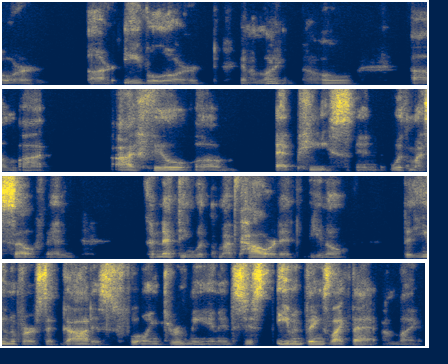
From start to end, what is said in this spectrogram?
or or evil or and i'm mm. like no um i i feel um at peace and with myself and connecting with my power that you know the universe that god is flowing through me. And it's just even things like that. I'm like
